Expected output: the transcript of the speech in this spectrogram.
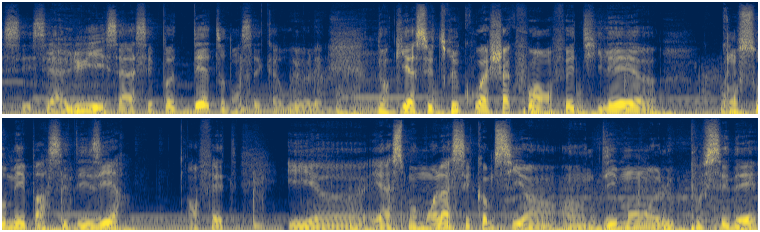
C'est c'est à lui et c'est à ses potes d'être dans cette cabriolet. Donc il y a ce truc où à chaque fois en fait, il est euh, consommé par ses désirs en fait. Et, euh, et à ce moment-là, c'est comme si un, un démon le possédait.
